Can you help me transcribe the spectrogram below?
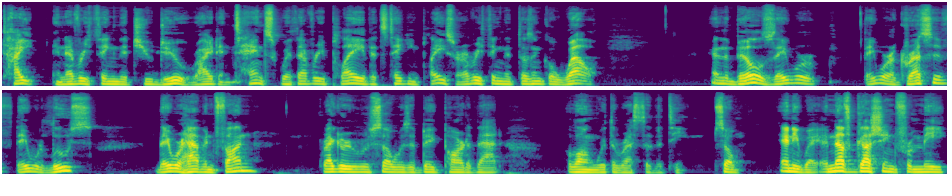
tight in everything that you do, right? Intense with every play that's taking place or everything that doesn't go well. And the Bills, they were they were aggressive, they were loose, they were having fun. Gregory Rousseau was a big part of that along with the rest of the team. So anyway, enough gushing from me.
